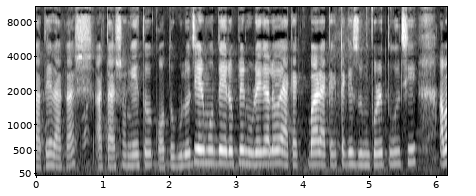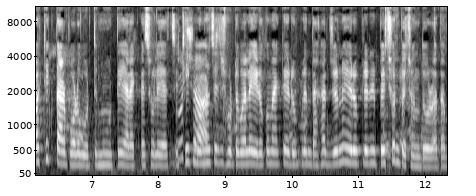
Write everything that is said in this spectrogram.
রাতের আকাশ আর তার সঙ্গে তো কতগুলো যে এর মধ্যে এরোপ্লেন উড়ে গেল এক একবার এক একটাকে জুম করে তুলছি। আবার ঠিক তার পরবর্তী মুহূর্তে আর একটা চলে যাচ্ছে। ঠিক মনে হচ্ছে যে ছোটবেলায় এরকম একটা এরোপ্লেন দেখার জন্য এরোপ্লেনের পেছন পেছন দৌড়াতাম।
